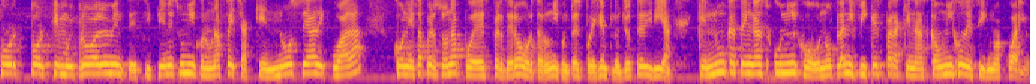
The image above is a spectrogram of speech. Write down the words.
por- porque muy probablemente si tienes un hijo en una fecha que no sea adecuada, con esa persona puedes perder o abortar un hijo. Entonces, por ejemplo, yo te diría que nunca tengas un hijo o no planifiques para que nazca un hijo de signo acuario.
